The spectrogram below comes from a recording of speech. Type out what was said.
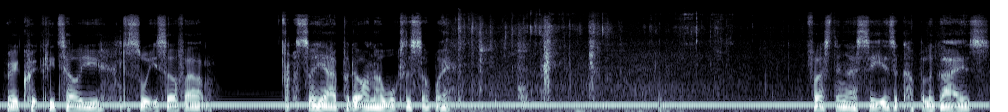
very quickly tell you to sort yourself out. So yeah, I put it on. I walk to the subway. First thing I see is a couple of guys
